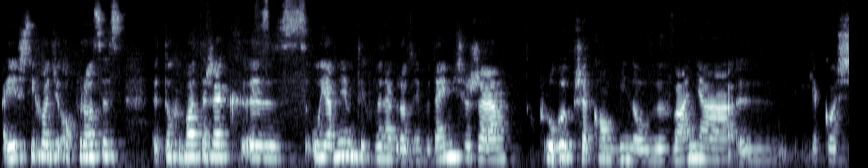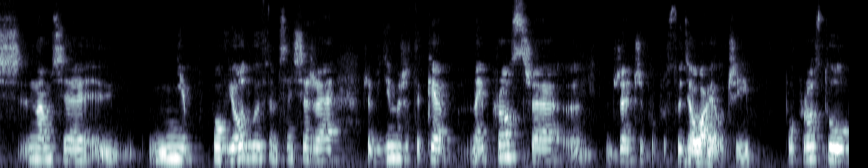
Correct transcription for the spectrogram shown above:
A jeśli chodzi o proces, to chyba też jak y, z ujawnieniem tych wynagrodzeń, wydaje mi się, że próby przekombinowywania y, jakoś nam się y, nie powiodły w tym sensie, że, że widzimy, że takie najprostsze y, rzeczy po prostu działają, czyli po prostu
